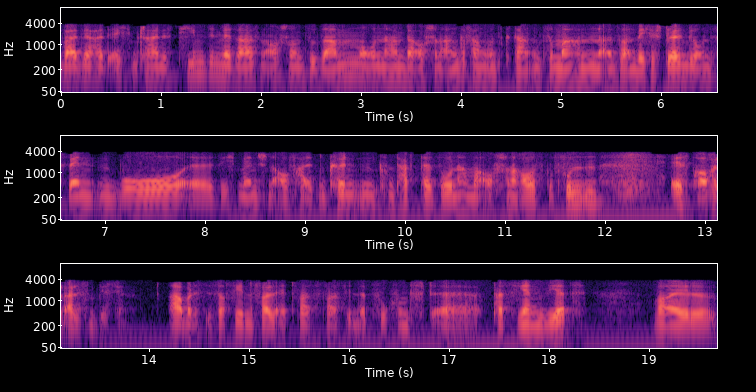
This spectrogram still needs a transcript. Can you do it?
weil wir halt echt ein kleines Team sind. Wir saßen auch schon zusammen und haben da auch schon angefangen, uns Gedanken zu machen, also an welche Stellen wir uns wenden, wo äh, sich Menschen aufhalten könnten. Kontaktpersonen haben wir auch schon herausgefunden. Es braucht halt alles ein bisschen. Aber das ist auf jeden Fall etwas, was in der Zukunft äh, passieren wird, weil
